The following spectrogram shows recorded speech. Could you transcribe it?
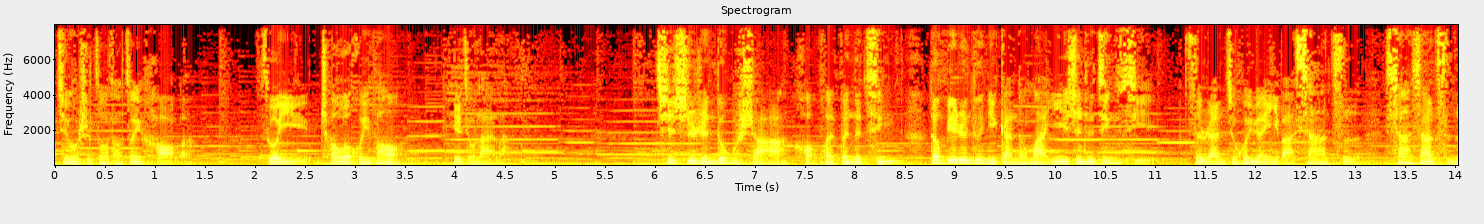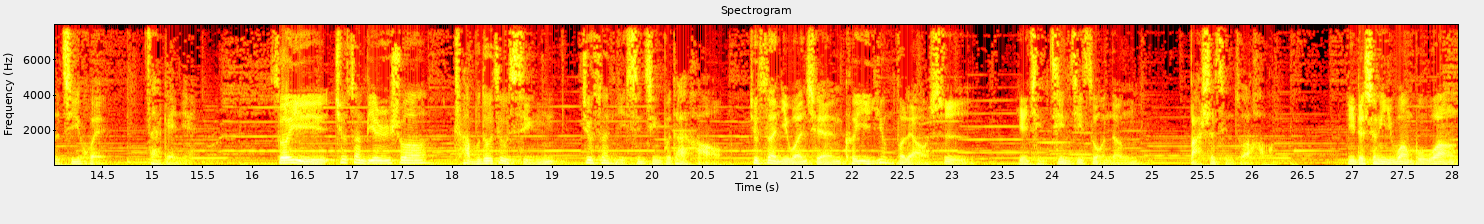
就是做到最好了，所以超额回报也就来了。其实人都不傻，好坏分得清。当别人对你感到满意甚至惊喜，自然就会愿意把下次、下下次的机会再给你。所以，就算别人说差不多就行，就算你心情不太好，就算你完全可以应付了事，也请尽己所能，把事情做好。你的生意旺不旺，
